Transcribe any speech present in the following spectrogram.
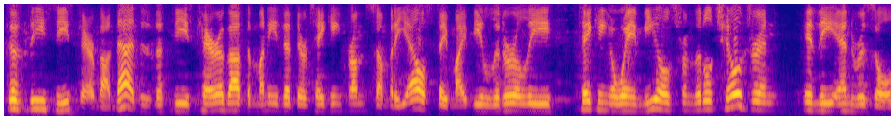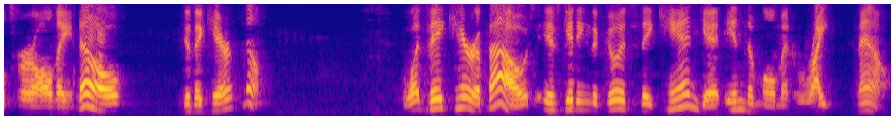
Does the thief care about that? Does the thief care about the money that they're taking from somebody else? They might be literally taking away meals from little children in the end result for all they know. Do they care? No. What they care about is getting the goods they can get in the moment right now.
